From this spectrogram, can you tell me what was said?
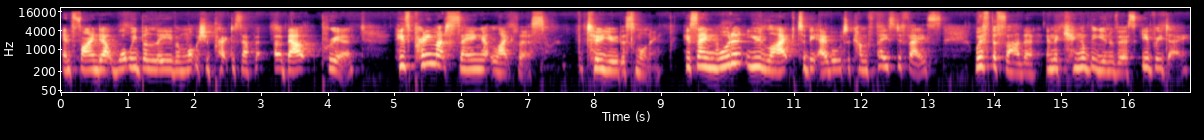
and find out what we believe and what we should practice about prayer, he's pretty much saying it like this to you this morning. He's saying, Wouldn't you like to be able to come face to face with the Father and the King of the universe every day,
